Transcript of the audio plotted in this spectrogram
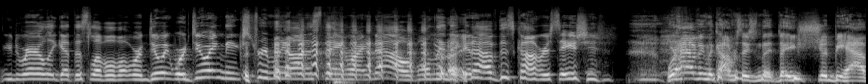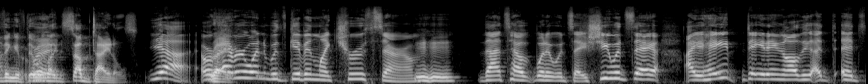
You're you rarely get this level of what we're doing. We're doing the extremely honest thing right now. If only they could have this conversation. we're having the conversation that they should be having if there were like subtitles. Yeah, or Right. Mm-hmm. if everyone was given like truth serum. That's how what it would say. She would say, "I hate dating. All the it's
